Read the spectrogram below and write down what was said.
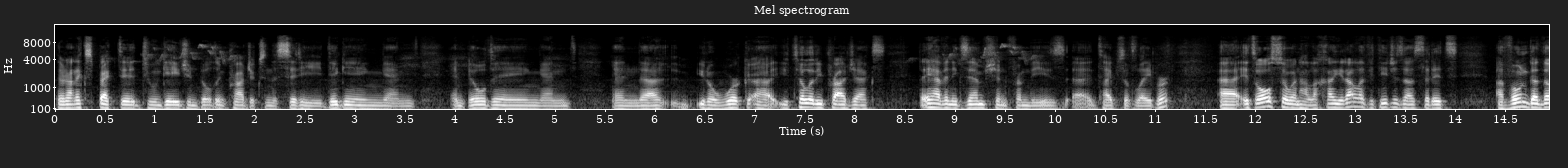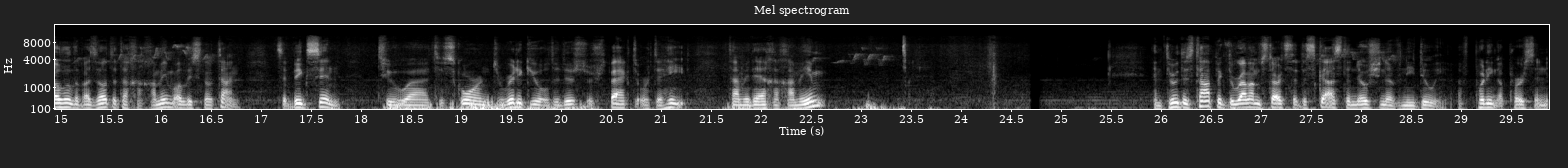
They're not expected to engage in building projects in the city, digging and and building and and uh, you know work uh, utility projects. They have an exemption from these uh, types of labor. Uh, it's also in Halacha Yud Aleph, it teaches us that it's avon gadol levazot hachachamim or lisnotan. It's a big sin to uh, to scorn, to ridicule, to disrespect, or to hate Talmidei Chachamim. And through this topic, the Rambam starts to discuss the notion of nidui, of putting a person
